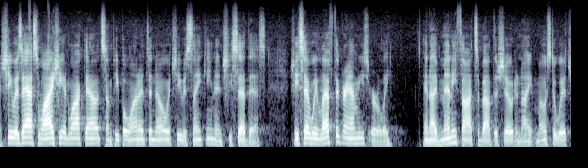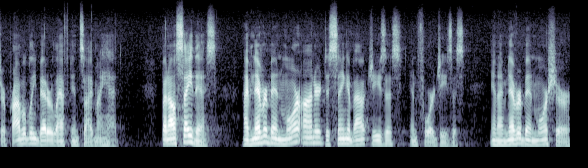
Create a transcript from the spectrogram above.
She was asked why she had walked out. Some people wanted to know what she was thinking, and she said this. She said, We left the Grammys early, and I've many thoughts about the show tonight, most of which are probably better left inside my head. But I'll say this I've never been more honored to sing about Jesus and for Jesus, and I've never been more sure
